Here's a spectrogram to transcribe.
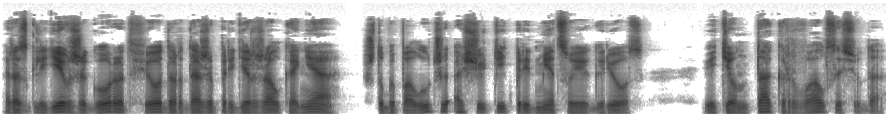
Разглядев же город, Федор даже придержал коня, чтобы получше ощутить предмет своих грез, ведь он так рвался сюда,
